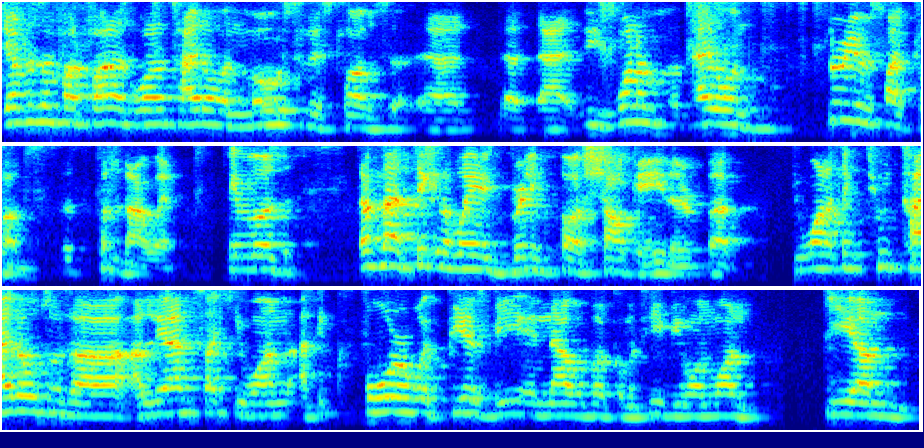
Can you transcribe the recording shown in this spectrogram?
Jefferson Farfan has won a title in most of his clubs. Uh, that, that he's won a title in three of his five clubs. Let's put it that way. It was that's not taking away his brilliant football Schalke either. But you want to think two titles with uh, Alianza. He won I think four with PSV and now with Lokomotiv he won one. He um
